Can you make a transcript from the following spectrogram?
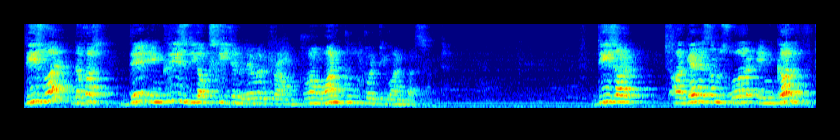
These were the first. They increased the oxygen level from, from 1 to 21 percent. These are organisms were engulfed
